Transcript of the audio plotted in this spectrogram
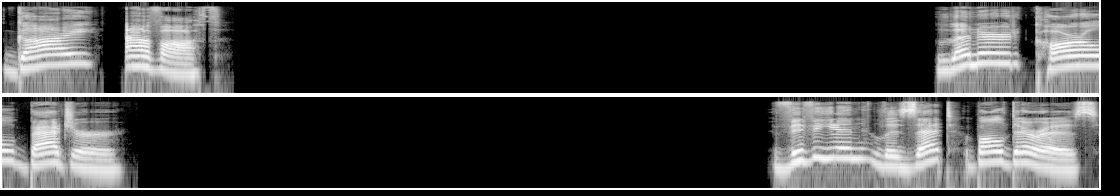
Guy Avoth. Leonard Carl Badger. Vivian Lizette Balderas.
